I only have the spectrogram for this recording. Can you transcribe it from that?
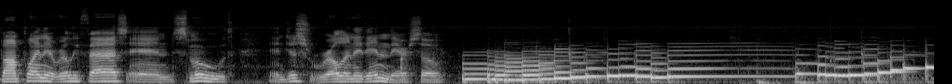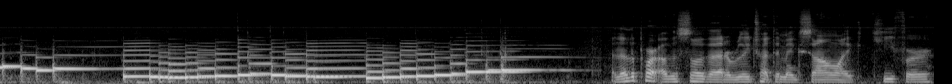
but I'm playing it really fast and smooth and just rolling it in there. So part of the solo that I really tried to make sound like Kiefer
